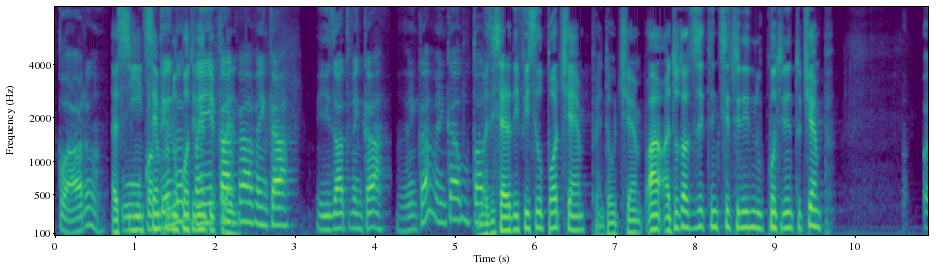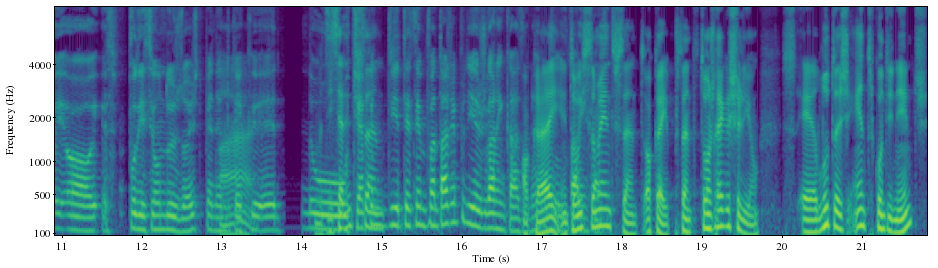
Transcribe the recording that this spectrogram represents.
Claro. Assim, sempre num contender, continente vem cá, diferente. cá, vem cá. Exato, vem cá. Vem cá, vem cá lutar. Mas isso era difícil para o Champ. Então o Champ. Ah, então estás a dizer que tem que ser defendido no continente do Champ. Ou- ou- podia ser um dos dois, dependendo do que Ah. é que. O Mas isso era Champion interessante. podia ter sempre vantagem, podia jogar em casa. Ok, né? Então isso também é casa. interessante. Ok, portanto, então as regras seriam é, lutas entre continentes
